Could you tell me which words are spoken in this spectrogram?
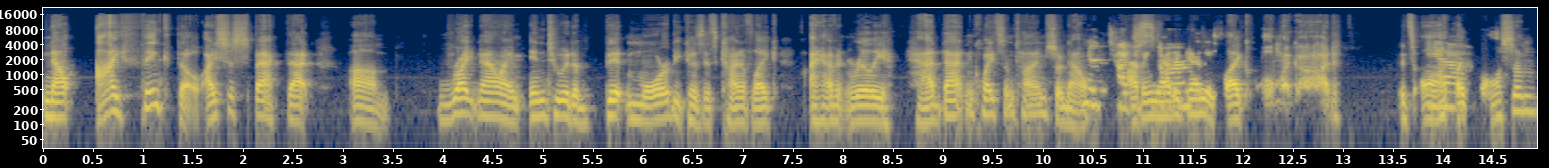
now i think though i suspect that um right now i'm into it a bit more because it's kind of like i haven't really had that in quite some time so now having that again is like oh my god it's all Yeah. like awesome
